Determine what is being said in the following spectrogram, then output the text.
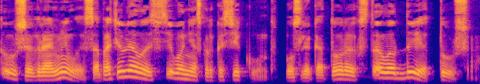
Туша громилы сопротивлялась всего несколько секунд, после которых стало две туши.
